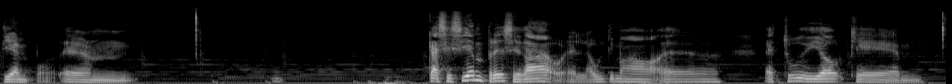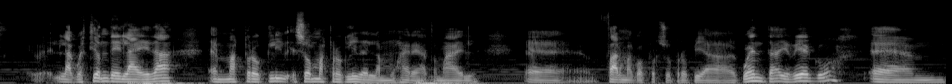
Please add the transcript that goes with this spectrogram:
tiempos. Em, casi siempre se da en los últimos eh, estudios que la cuestión de la edad es más proclive, son más proclives las mujeres a tomar eh, fármacos por su propia cuenta y riesgo. Em,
